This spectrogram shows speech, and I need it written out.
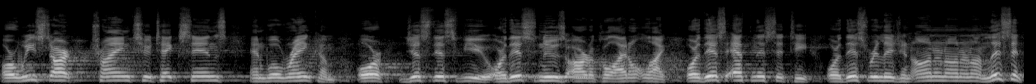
Or we start trying to take sins and we'll rank them. Or just this view, or this news article I don't like, or this ethnicity, or this religion, on and on and on. Listen,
